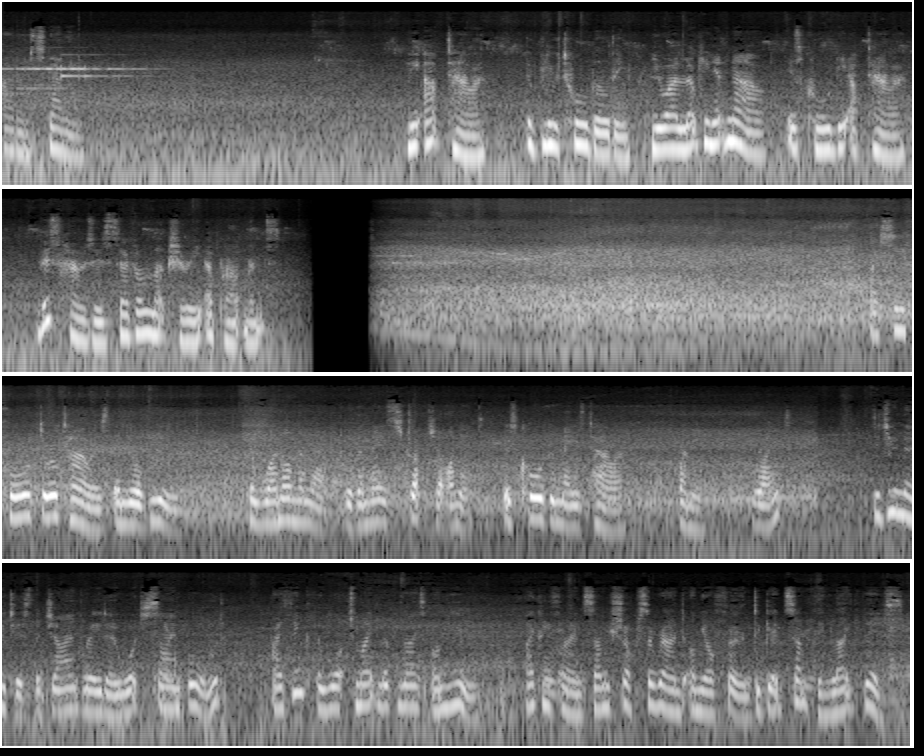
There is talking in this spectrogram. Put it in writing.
I am scanning. The Up Tower. The blue tall building you are looking at now is called the Up Tower. This houses several luxury apartments. I see four tall towers in your view. The one on the left with a maze structure on it is called the Maze Tower. Funny, right? Did you notice the giant Rado watch signboard? I think the watch might look nice on you. I can find some shops around on your phone to get something like this.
